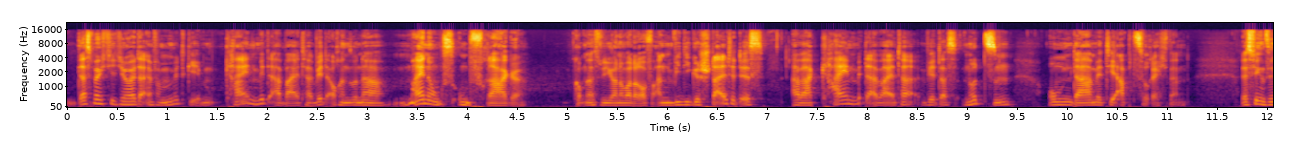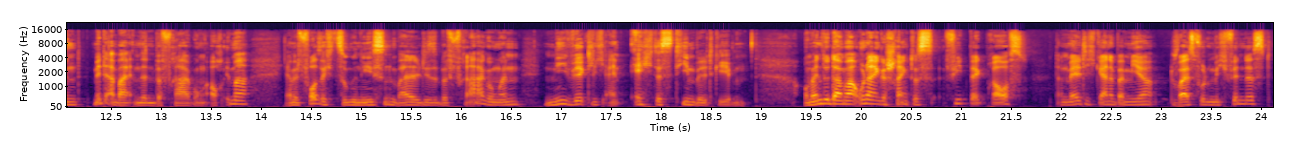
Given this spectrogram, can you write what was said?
das möchte ich dir heute einfach mal mitgeben. Kein Mitarbeiter wird auch in so einer Meinungsumfrage, kommt natürlich auch nochmal darauf an, wie die gestaltet ist, aber kein Mitarbeiter wird das nutzen, um da mit dir abzurechnen. Deswegen sind Mitarbeitendenbefragungen auch immer ja, mit Vorsicht zu genießen, weil diese Befragungen nie wirklich ein echtes Teambild geben. Und wenn du da mal uneingeschränktes Feedback brauchst, dann melde dich gerne bei mir. Du weißt, wo du mich findest.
